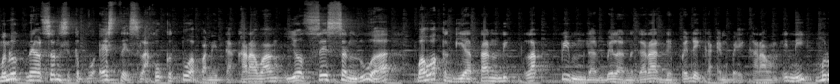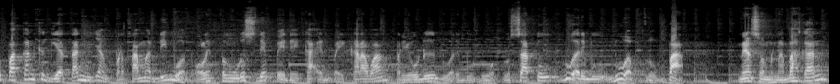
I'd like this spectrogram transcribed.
Menurut Nelson Sitepu ST selaku Ketua Panitia Karawang Youth Season 2 bahwa kegiatan Diklat PIM dan Bela Negara DPD KNPI Karawang ini merupakan kegiatan yang pertama dibuat oleh pengurus DPD KNPI Karawang periode 2021-2024. Nelson menambahkan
